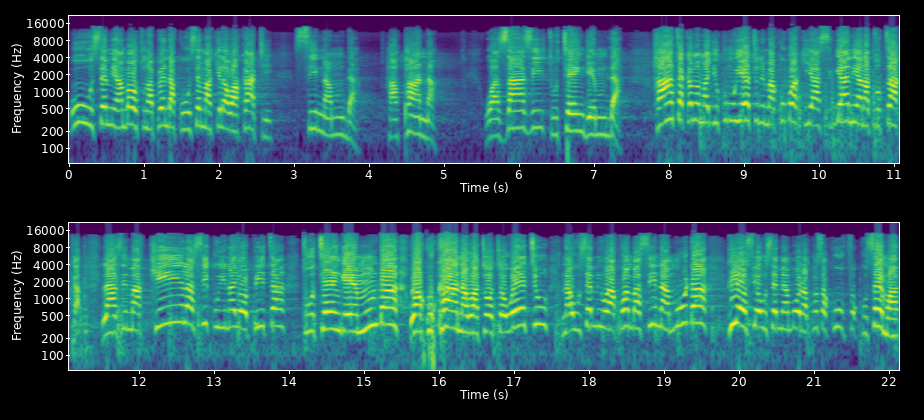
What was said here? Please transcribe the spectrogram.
huu usemi ambao tunapenda kuusema kila wakati, sina muda. Hapana, wazazi tutenge muda hata kama majukumu yetu ni makubwa kiasi gani yanatutaka, lazima kila siku inayopita tutenge muda wa kukaa na watoto wetu. Na usemi wa kwamba sina muda, hiyo sio usemi ambao unapaswa kusemwa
